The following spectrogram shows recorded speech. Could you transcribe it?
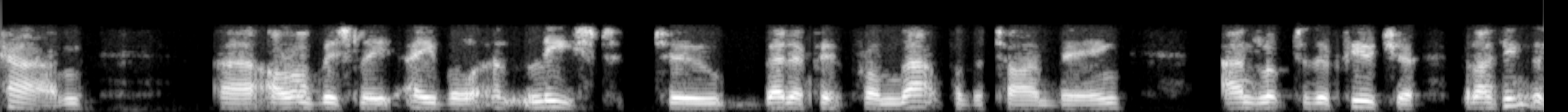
can uh, are obviously able at least to benefit from that for the time being and look to the future. But I think the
